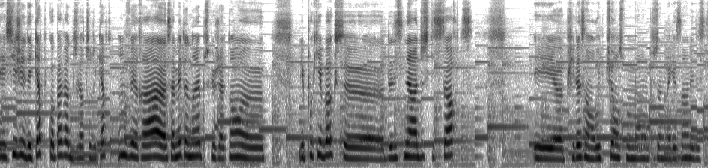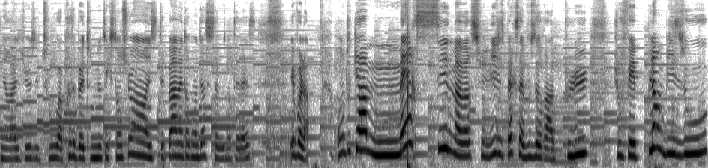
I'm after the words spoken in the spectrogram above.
Et si j'ai des cartes, pourquoi pas faire des ouvertures de cartes On verra. Ça m'étonnerait puisque j'attends euh, les Pokébox de Destiny Radius qui sortent. Et euh, puis là c'est en rupture en ce moment, en plus dans le magasin, les Destiny Radius et tout. Après ça peut être une autre extension, hein. n'hésitez pas à mettre en commentaire si ça vous intéresse. Et voilà. En tout cas, merci merci de m'avoir suivi. J'espère que ça vous aura plu. Je vous fais plein de bisous,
